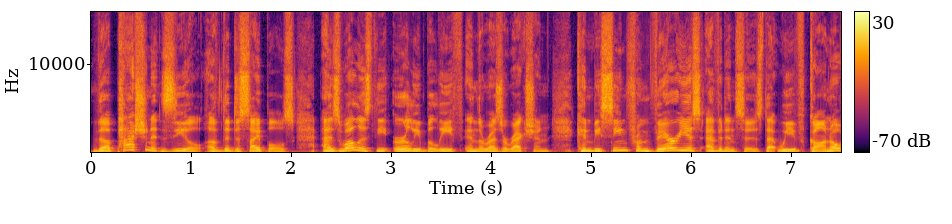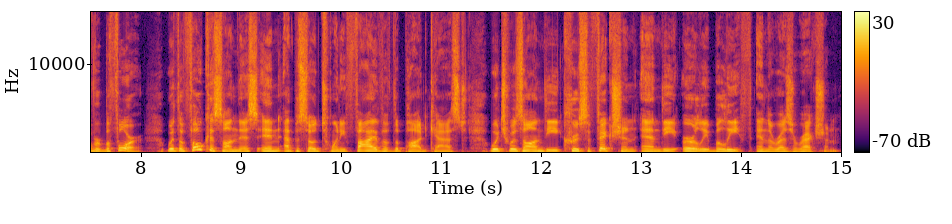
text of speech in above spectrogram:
The passionate zeal of the disciples, as well as the early belief in the resurrection, can be seen from various evidences that we've gone over before, with a focus on this in episode 25 of the podcast, which was on the crucifixion and the early belief in the resurrection.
